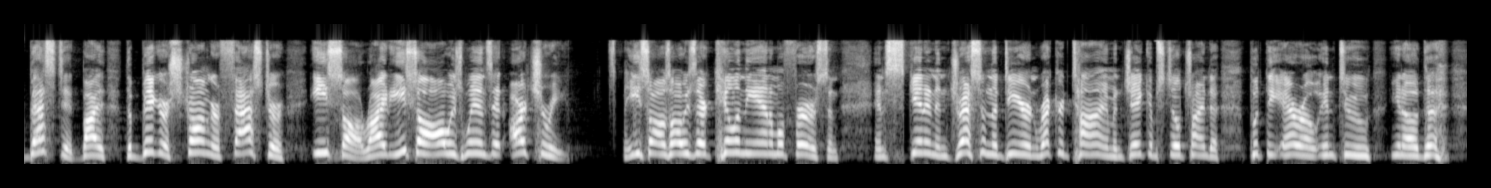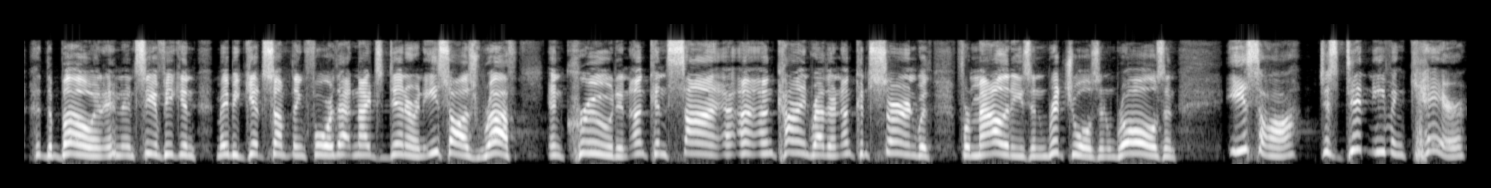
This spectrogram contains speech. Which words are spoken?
bested by the bigger, stronger, faster Esau, right? Esau always wins at archery. Esau is always there killing the animal first and, and skinning and dressing the deer in record time. And Jacob's still trying to put the arrow into, you know, the, the bow and, and, and see if he can maybe get something for that night's dinner. And Esau is rough and crude and unconsigned, uh, uh, unkind, rather, and unconcerned with formalities and rituals and roles. And Esau just didn't even care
